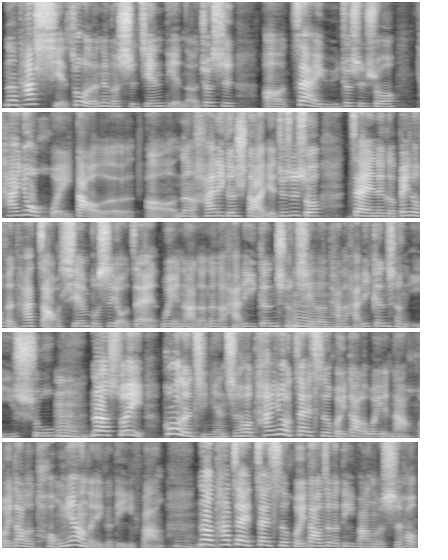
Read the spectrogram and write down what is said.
那他写作的那个时间点呢，就是。呃，在于就是说，他又回到了呃那个海利根也就是说，在那个贝多芬他早先不是有在维也纳的那个海利根城写了他的海利根城遗书，嗯，那所以过了几年之后，他又再次回到了维也纳，回到了同样的一个地方，嗯，那他再再次回到这个地方的时候，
